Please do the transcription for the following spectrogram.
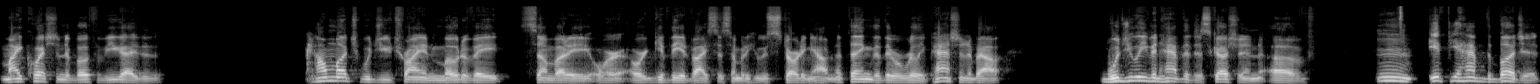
my question to both of you guys is how much would you try and motivate somebody or or give the advice to somebody who was starting out in a thing that they were really passionate about? Would you even have the discussion of "Mm, if you have the budget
